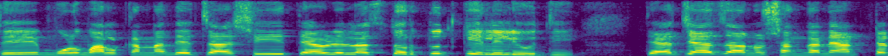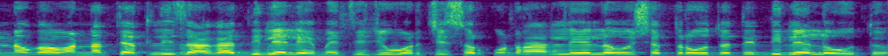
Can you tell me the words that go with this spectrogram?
ते मूळ मालकांना द्यायचं अशी त्यावेळेलाच तरतूद केलेली होती. त्याच्याच अनुषंगाने अठ्ठ्याण्णव गावांना त्यातली जागा दिलेली आहे. म्हणजे जे वरचे सरकून राहिलेलं क्षेत्र होतं ते दिलेलं होतं.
